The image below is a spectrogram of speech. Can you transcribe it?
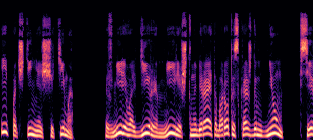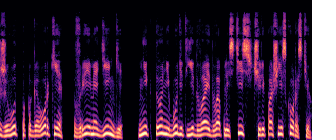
и почти неощутимо. В мире Вальдиры, мире, что набирает обороты с каждым днем, все живут по поговорке «время – деньги», Никто не будет едва-едва плестись с черепашьей скоростью.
